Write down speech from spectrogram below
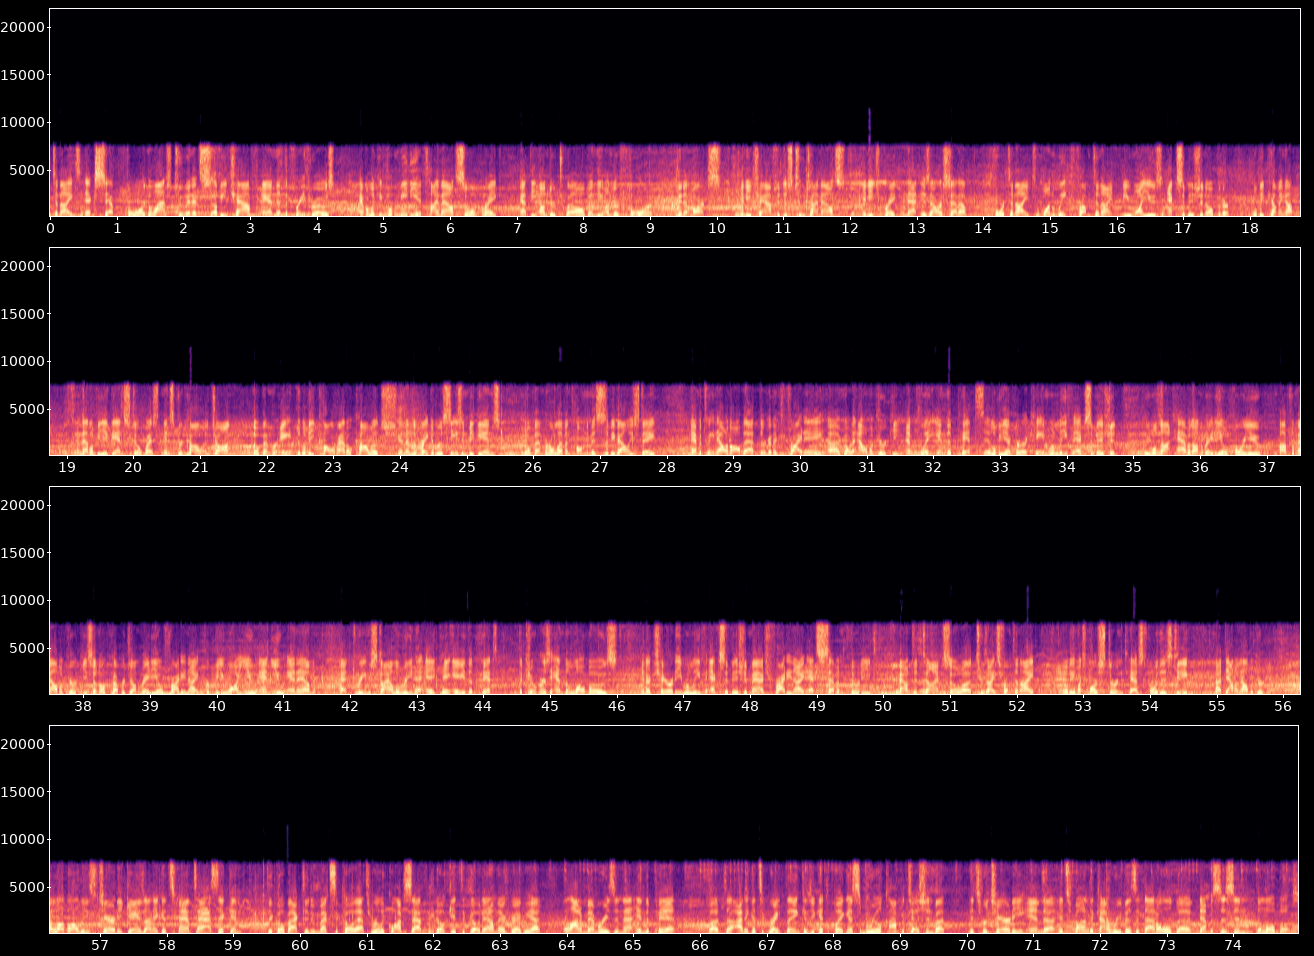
tonight, except for the last two minutes of each half and then the free throws. And we're looking for media timeouts, so a break at the under 12 and the under 4 minute marks in each half. So just two timeouts in each break, and that is our setup for tonight. One week from tonight, BYU's exhibition opener will be coming up, and that'll be against uh, Westminster College on November 8th. It'll be Colorado College, and then the regular season begins November 11th, home to Mississippi Valley State. And between now and all that, they're going to Friday uh, go to Albuquerque and play in the pit. It'll be a hurricane relief exhibition. We will not have it on radio for you uh, from Albuquerque, so no coverage on radio Friday night for BYU and UNM at Dreamstyle Arena, aka the pit. The Cougars and the Lobos in a charity relief exhibition match Friday night at 7:30 Mountain Time. So uh, two nights from tonight, it'll be a much more stern test for this team uh, down in Albuquerque. I love all these charity games. I think it's fantastic and to go back to New Mexico. That's really cool. I'm sad we don't get to go down there, Greg. We had a lot of memories in that in the pit, but uh, I think it's a great thing because you get to play against some real competition. But it's for charity, and uh, it's fun to kind of revisit that old uh, nemesis in the Lobos.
